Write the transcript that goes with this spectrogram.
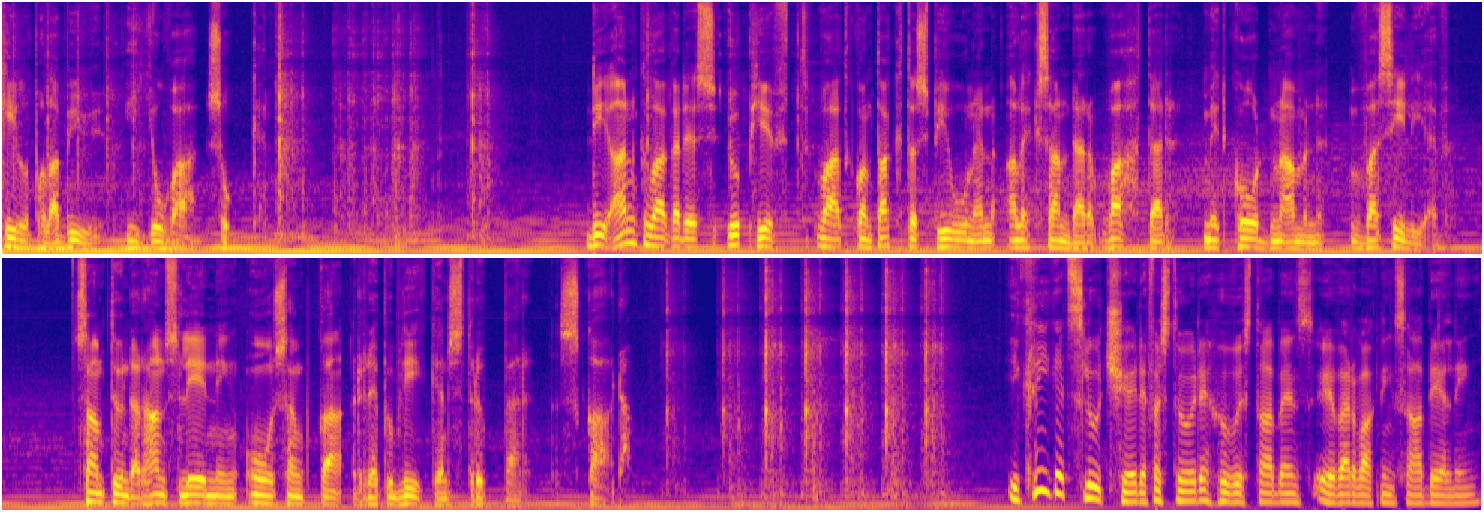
Kilpola by i Juva socken. De anklagades uppgift var att kontakta spionen Alexander Wachter med kodnamn Vasiljev samt under hans ledning åsamka republikens trupper skada. I krigets slutskede förstörde huvudstabens övervakningsavdelning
